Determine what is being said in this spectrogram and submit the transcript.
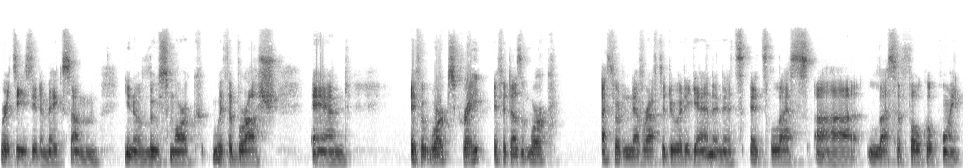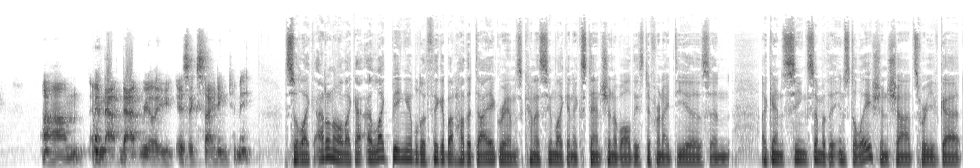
where it's easy to make some you know loose mark with a brush. And if it works great. If it doesn't work i sort of never have to do it again. And it's it's less uh, less a focal point. Um, and that that really is exciting to me so, like, I don't know, like, I, I, like being able to think about how the diagrams kind of seem like an extension of all these different ideas. And again, seeing some of the installation shots where you've got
